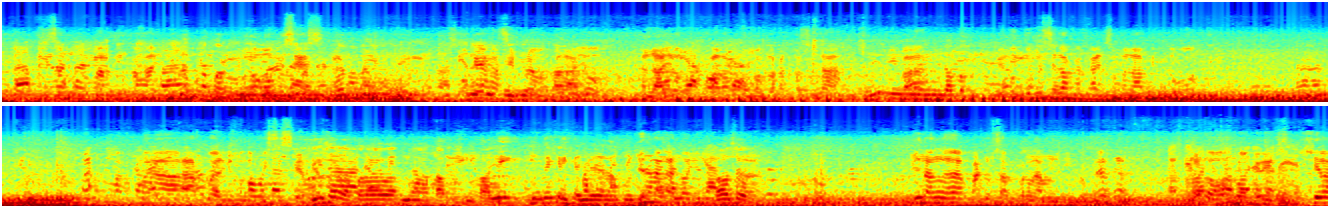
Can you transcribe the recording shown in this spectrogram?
ng tubig, saan mga parking kakain? Mga offices. Kaya nga, siyempre, malayo. Ang layo, parang kung maglakad pa sila. Diba? Pwede hindi na sila kakain sa malapit doon. Paano ma-actual yung mga business sir, para matapos na tayo. Yung vacation nyo na lang po. Yun ang ano, yun ang... Oo sir. Yun ang ah, pag-usap lang namin dito ito, progress. Sila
